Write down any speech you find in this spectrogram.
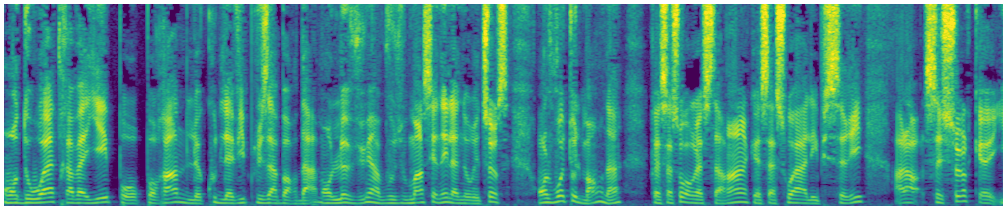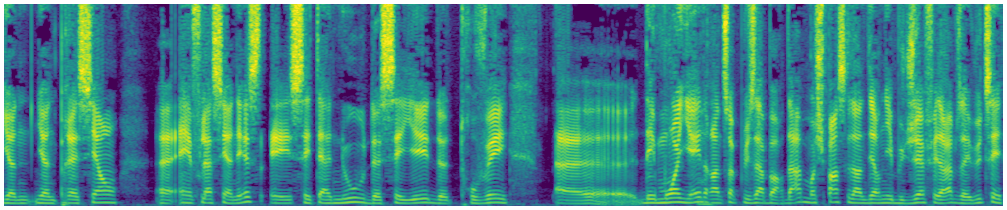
on doit travailler pour, pour rendre le coût de la vie plus abordable. On l'a vu, hein, vous, vous mentionnez la nourriture, on le voit tout le monde, hein, que ce soit au restaurant, que ce soit à l'épicerie. Alors, c'est sûr qu'il y, a une, pression euh, inflationniste et c'est à nous d'essayer de trouver euh, des moyens de rendre ça plus abordable. Moi, je pense que dans le dernier budget fédéral, vous avez vu, sais,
